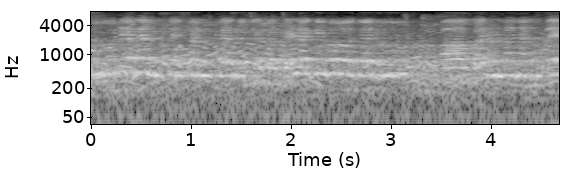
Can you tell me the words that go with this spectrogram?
ಸೂರ್ಯನಂತೆ ಸಂತರು ಜಗ ಬೆಳಗಿ ಹೋದರು ಆ ವರುಣನಂತೆ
